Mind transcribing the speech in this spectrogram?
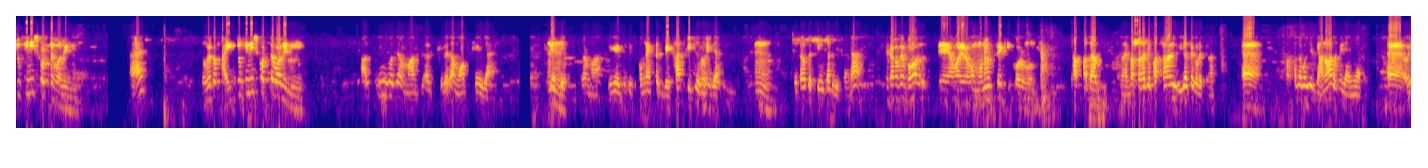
টু ফিনিশ করতে বলেনি। হ্যাঁ? তোকে তো ফাইট টু ফিনিশ করতে বলেনি। বলছো ছেলেরা মদ খেয়ে যায়। ঠিক আছে? এবার মা থেকে যদি কোনো একটা বেখাত কিছু হয়ে যায় হুম। সেটাও তো চিন্তার বিষয় না? সেটা ওকে বল যে আমার এরকম মনে হচ্ছে কি করব? মানে বাপ্পাদাকে পার্সোনালি জিজ্ঞাসা করেছিলাম। হ্যাঁ। বাপ্পাদা বলছে জানোয়ার হয়ে যায়নি হ্যাঁ ওই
